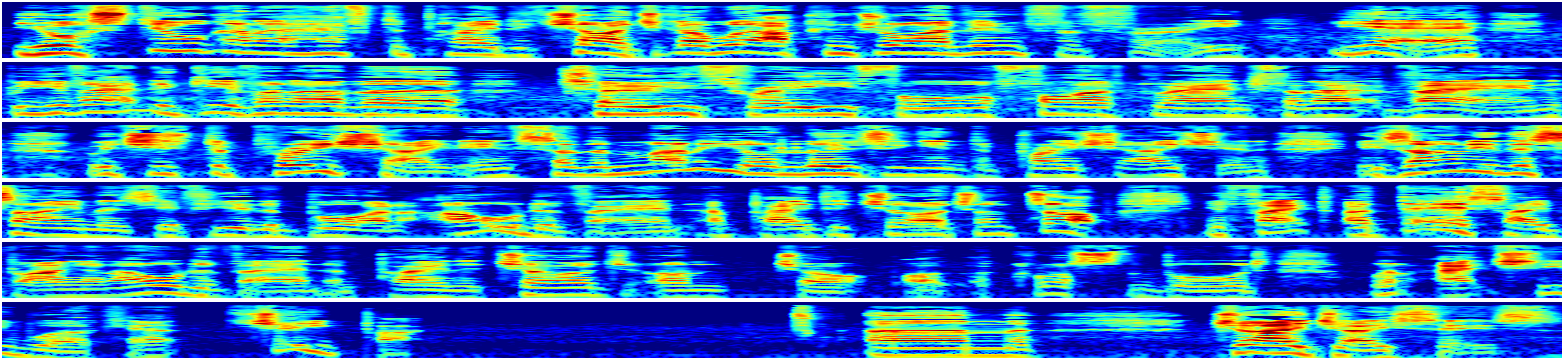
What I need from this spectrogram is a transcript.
you're still going to have to pay the charge. You go, well, I can drive in for free. Yeah, but you've had to give another two, three, four, five grand for that van, which is depreciating. So the money you're losing in depreciation is only the same as if you'd have bought an older van and paid the charge on top. In fact, I dare say buying an older van and paying the charge on top across the board will actually work out cheaper. Um, JJ says,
